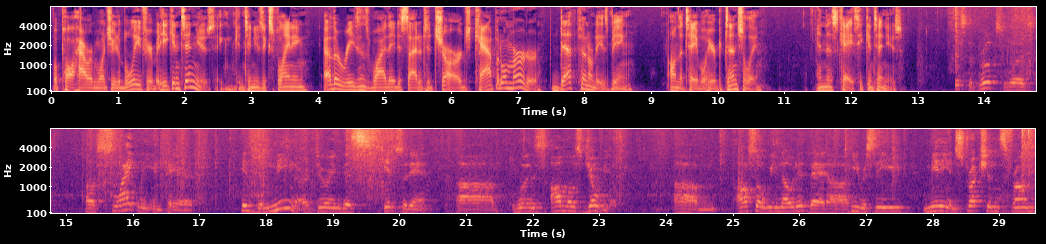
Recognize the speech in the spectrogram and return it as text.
what Paul Howard wants you to believe here. But he continues. He continues explaining other reasons why they decided to charge capital murder, death penalties being on the table here potentially. In this case, he continues. Mr. Brooks was uh, slightly impaired. His demeanor during this incident uh, was almost jovial. Um, also, we noted that uh, he received many instructions from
